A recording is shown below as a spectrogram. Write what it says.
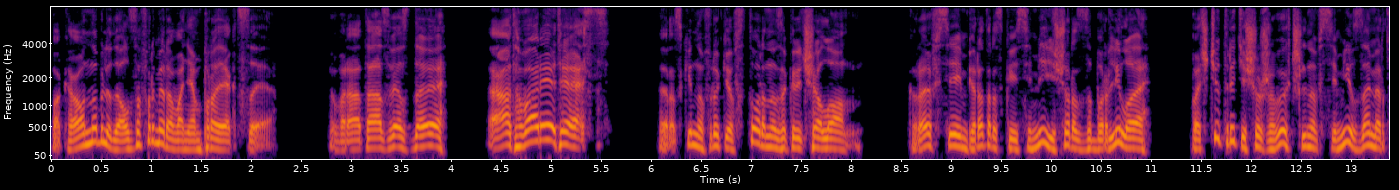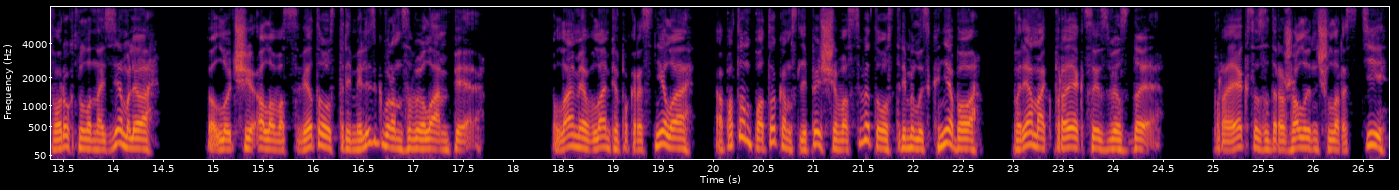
пока он наблюдал за формированием проекции. «Врата звезды! Отворитесь!» Раскинув руки в стороны, закричал он. Кровь всей императорской семьи еще раз забурлила. Почти треть еще живых членов семьи замертво рухнула на землю. Лучи алого света устремились к бронзовой лампе. Пламя в лампе покраснело, а потом потоком слепящего света устремилось к небу, прямо к проекции звезды. Проекция задрожала и начала расти,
